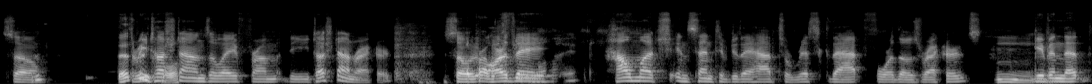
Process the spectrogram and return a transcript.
So That's three pretty cool. touchdowns away from the touchdown record. So are they, him all night. how much incentive do they have to risk that for those records? Hmm. given that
